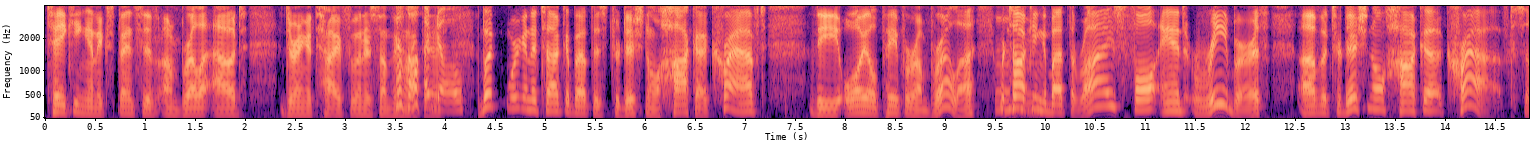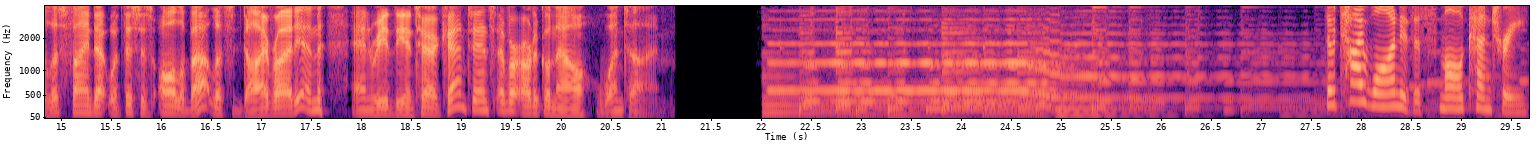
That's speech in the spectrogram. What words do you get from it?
taking an expensive umbrella out during a typhoon or something like Oh, that. no. But we're going to talk about this traditional Hakka craft, the oil paper umbrella. We're Mm-hmm. talking about the rise, fall, and rebirth of a traditional Hakka craft. So let's find out what this is all about. Let's dive right in and read the entire contents of our article now, one time. Though Taiwan is a small country,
